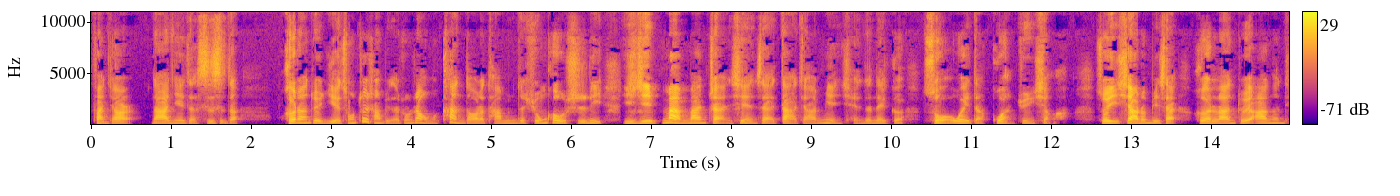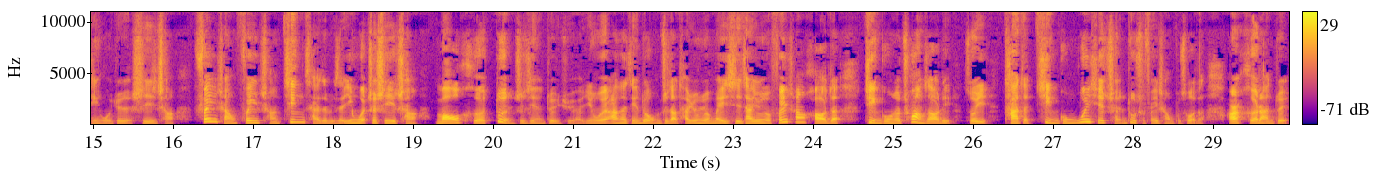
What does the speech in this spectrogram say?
范加尔拿捏得死死的。荷兰队也从这场比赛中让我们看到了他们的雄厚实力，以及慢慢展现在大家面前的那个所谓的冠军相啊！所以下轮比赛荷兰对阿根廷，我觉得是一场非常非常精彩的比赛，因为这是一场。矛和盾之间的对决，因为阿根廷队我们知道他拥有梅西，他拥有非常好的进攻的创造力，所以他的进攻威胁程度是非常不错的。而荷兰队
